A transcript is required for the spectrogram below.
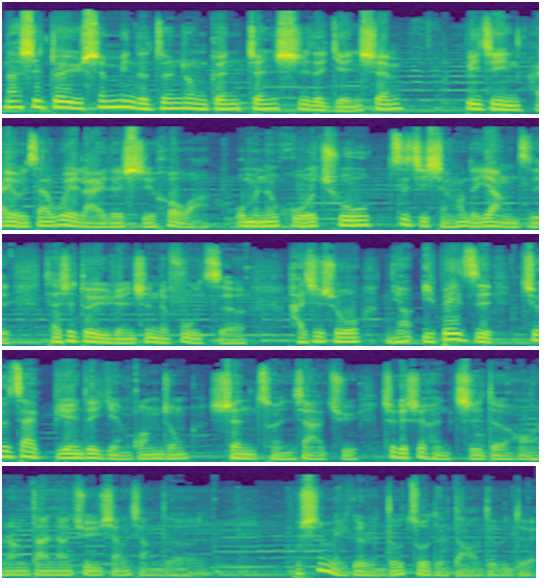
那是对于生命的尊重跟珍视的延伸。毕竟还有在未来的时候啊，我们能活出自己想要的样子，才是对于人生的负责？还是说你要一辈子就在别人的眼光中生存下去？这个是很值得哈，让大家去想想的。不是每个人都做得到，对不对？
